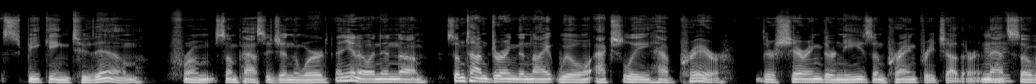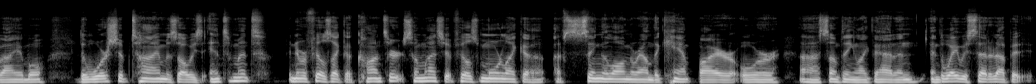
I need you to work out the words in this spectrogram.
speaking to them from some passage in the Word, and you know, and then um, sometime during the night we'll actually have prayer. They're sharing their needs and praying for each other, and that's so valuable. The worship time is always intimate. It never feels like a concert so much. It feels more like a, a sing along around the campfire or uh, something like that. And and the way we set it up, it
